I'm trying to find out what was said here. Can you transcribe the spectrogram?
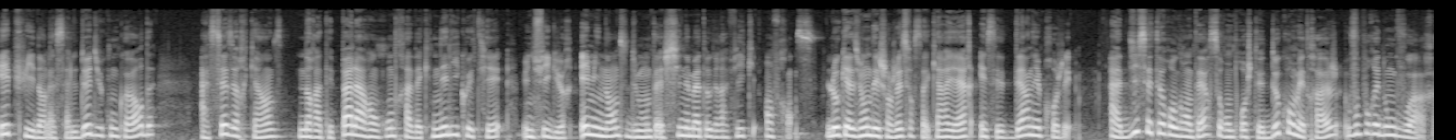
Et puis, dans la salle 2 du Concorde, à 16h15, ne ratez pas la rencontre avec Nelly Cotier, une figure éminente du montage cinématographique en France. L'occasion d'échanger sur sa carrière et ses derniers projets. À 17h au Grand Air seront projetés deux courts-métrages. Vous pourrez donc voir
